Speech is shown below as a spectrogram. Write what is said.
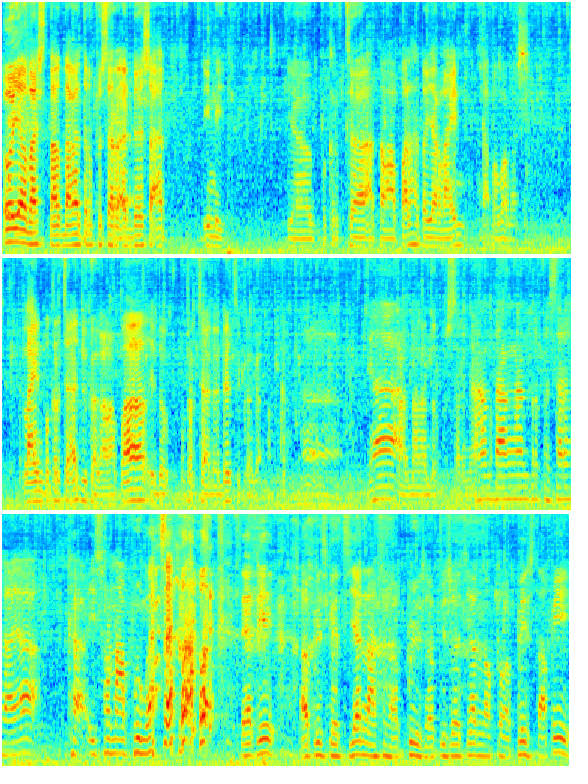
Oh ya mas, tantangan terbesar Anda saat ini ya bekerja atau apalah atau yang lain nggak apa-apa mas. Lain pekerjaan juga nggak apa, itu pekerjaan Anda juga nggak apa-apa. Eh, ya Tantangan terbesarnya. tantangan terbesar saya gak iso nabung mas jadi habis gajian langsung habis habis gajian langsung habis tapi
